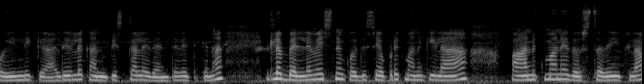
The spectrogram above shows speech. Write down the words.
పోయింది. గ్యాలరీలో కనిపిస్తా లేదు ఎంత వెతికినా. ఇట్లా బెల్లం వేసిన కొద్దిసేపటికి మనకి ఇలా పానకం అనేది వస్తుంది ఇట్లా.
